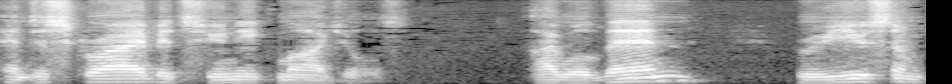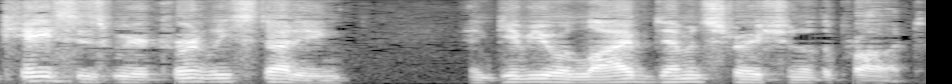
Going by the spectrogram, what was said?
and describe its unique modules. I will then review some cases we are currently studying and give you a live demonstration of the product.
